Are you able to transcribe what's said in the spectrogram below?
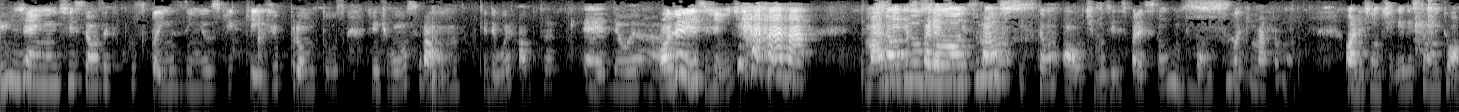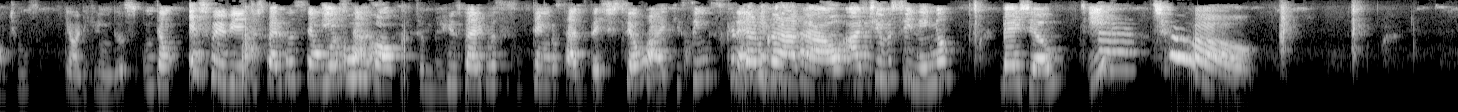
Ai, gente, estamos aqui com os pãezinhos de queijo prontos. Gente, vou mostrar um que deu errado, tá? É, deu errado. Olha esse, gente. Mas Só que eles parecem outros- estão, estão ótimos. Eles parecem tão muito bons. Isso aqui mata a mão. Olha, gente, eles são muito ótimos. E olha que lindos. Então, esse foi o vídeo. Espero que vocês tenham gostado. E com coca também. Espero que vocês tenham gostado. Deixe seu like, se inscreve no canal, ativa o sininho. Beijão. e tchau!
